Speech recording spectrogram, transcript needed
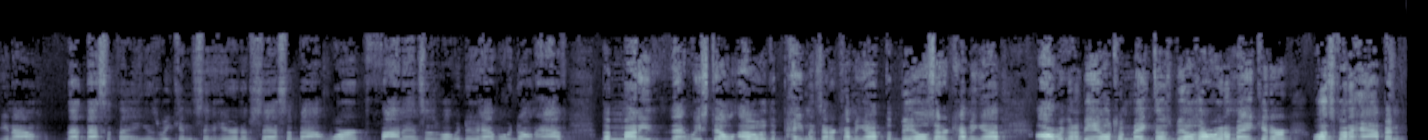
You know, that, that's the thing is we can sit here and obsess about work, finances, what we do have, what we don't have, the money that we still owe, the payments that are coming up, the bills that are coming up. Are we going to be able to make those bills? Are we going to make it? Or what's going to happen?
